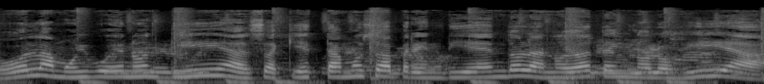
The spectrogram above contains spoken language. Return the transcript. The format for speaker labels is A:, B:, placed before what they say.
A: Hola, muy buenos días. Aquí estamos aprendiendo la nueva tecnología.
